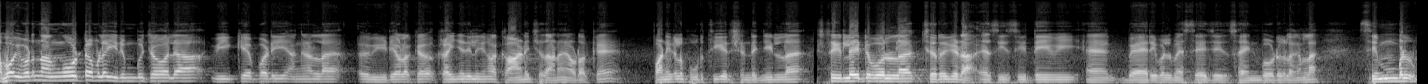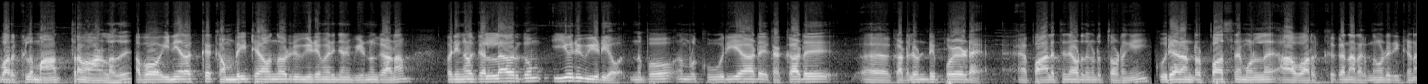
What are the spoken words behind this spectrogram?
അപ്പോൾ ഇവിടുന്ന് അങ്ങോട്ട് നമ്മൾ ഇരുമ്പ് ചോല വി കെ പടി അങ്ങനെയുള്ള വീഡിയോകളൊക്കെ കഴിഞ്ഞതിൽ ഞങ്ങൾ കാണിച്ചതാണ്. അവിടെയൊക്കെ പണികൾ പൂർത്തീകരിച്ചിട്ടുണ്ട്. ഇനിയുള്ള സ്ട്രീറ്റ് ലൈറ്റ് പോലുള്ള ചെറുകിട C C T V variable message sign ബോർഡുകൾ അങ്ങനെയുള്ള സിമ്പിൾ വർക്കുകൾ മാത്രമാണുള്ളത്. അപ്പോൾ ഇനി അതൊക്കെ കംപ്ലീറ്റ് ആവുന്ന ഒരു വീഡിയോ വരെ ഞാൻ വീണ്ടും കാണാം. അപ്പോൾ നിങ്ങൾക്ക് എല്ലാവർക്കും ഈ ഒരു വീഡിയോ ഇന്നിപ്പോൾ നമ്മൾ കൂരിയാട് കക്കാട് കടലുണ്ടിപ്പുഴയുടെ പാലത്തിന്റെ അവിടെ നിന്ന് തുടങ്ങി. കൂരിയാട് അണ്ടർപാസിന് മുകളിൽ ആ വർക്കൊക്കെ നടന്നുകൊണ്ടിരിക്കണ.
